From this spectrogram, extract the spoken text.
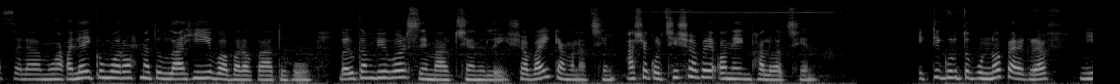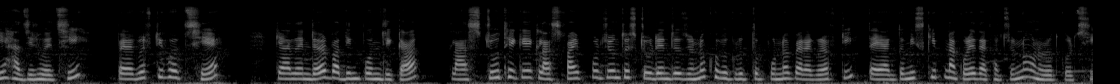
আসসালামু আলাইকুম রহমতুল্লাহি ওবরাকাতুহু। ওয়েলকাম ভিউয়ার্স রিমার্ক চ্যানেলে সবাই কেমন আছেন? আশা করছি সবাই অনেক ভালো আছেন। একটি গুরুত্বপূর্ণ প্যারাগ্রাফ নিয়ে হাজির হয়েছি। প্যারাগ্রাফটি হচ্ছে ক্যালেন্ডার বা দিনপঞ্জিকা। ক্লাস টু থেকে ক্লাস ফাইভ পর্যন্ত স্টুডেন্টের জন্য খুবই গুরুত্বপূর্ণ প্যারাগ্রাফটি তাই একদমই স্কিপ না করে দেখার জন্য অনুরোধ করছি।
